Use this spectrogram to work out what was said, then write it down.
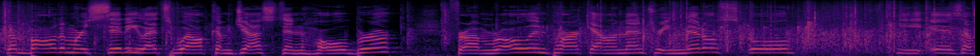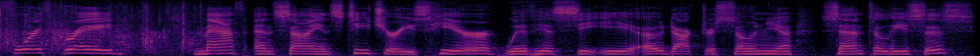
From Baltimore City, let's welcome Justin Holbrook from Roland Park Elementary Middle School. He is a fourth grade math and science teacher. He's here with his CEO, Dr. Sonia Santelises,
